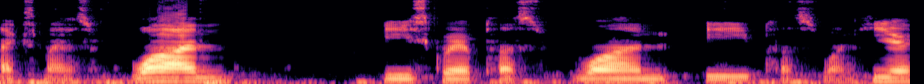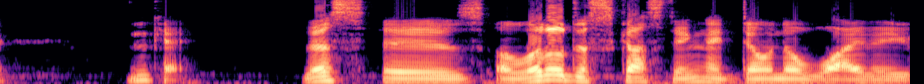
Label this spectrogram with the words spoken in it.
x minus 1, e squared plus 1, e plus 1 here. Okay. This is a little disgusting. I don't know why they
